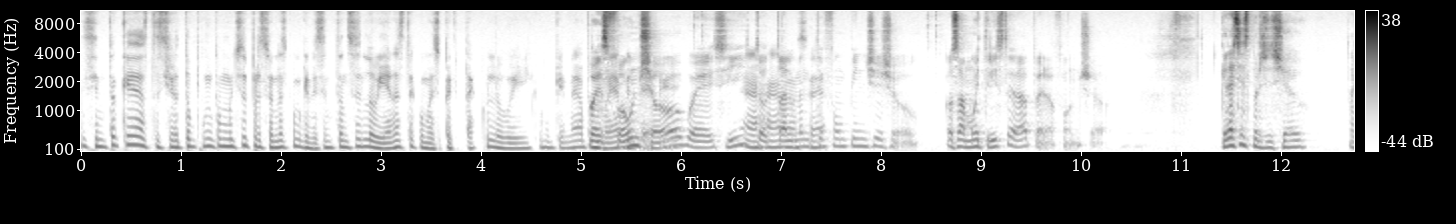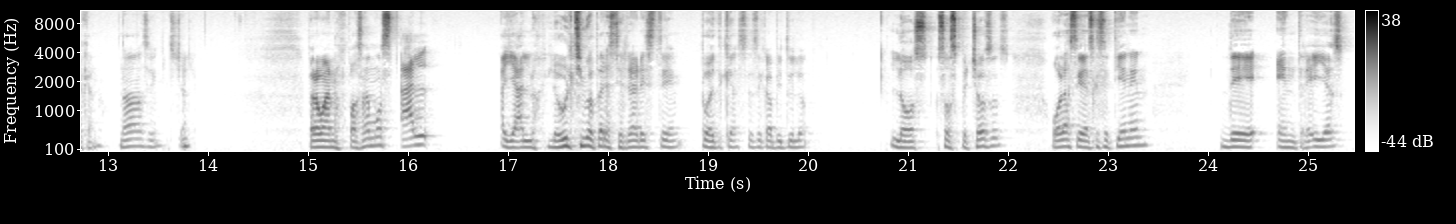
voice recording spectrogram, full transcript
siento que hasta cierto punto muchas personas como que en ese entonces lo veían hasta como espectáculo, güey. Como que nada. Pues, pues fue un show, güey. Sí, totalmente fue un pinche show. O sea, muy triste, ¿verdad? Pero fue un show. Gracias por su show. Acá no. No, sí, chale. Pero bueno, pasamos al. Allá, lo, último para cerrar este podcast, este capítulo. Los sospechosos o las ideas que se tienen de entre ellas,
